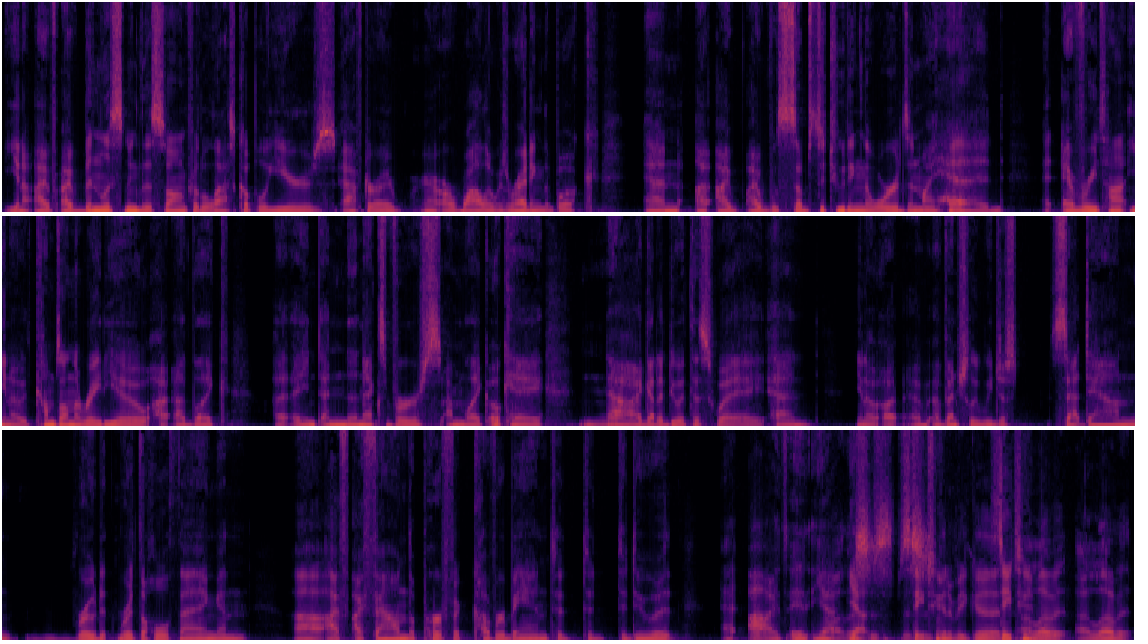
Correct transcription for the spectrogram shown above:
you know, I've I've been listening to this song for the last couple of years after I or while I was writing the book, and I I, I was substituting the words in my head. And every time, you know, it comes on the radio, I, I'd like, uh, and, and the next verse, I'm like, okay, now I got to do it this way. And you know, uh, eventually we just sat down, wrote it, wrote the whole thing, and uh, I, I found the perfect cover band to to, to do it. At, uh, it, it, yeah, Oh, this yeah. is this Stay is tuned. going to be good. Stay tuned. I love it. I love it.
